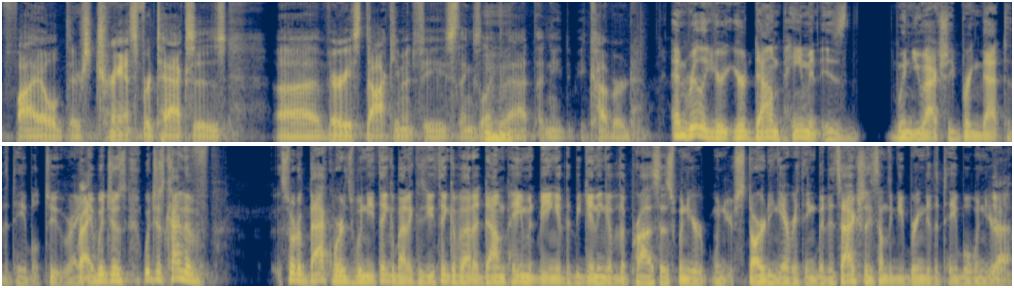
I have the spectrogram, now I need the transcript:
filed. There's transfer taxes, uh, various document fees, things like that that need to be covered. And really, your your down payment is when you actually bring that to the table too, right? Right. Which is which is kind of sort of backwards when you think about it because you think about a down payment being at the beginning of the process when you're when you're starting everything, but it's actually something you bring to the table when you're Yeah.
